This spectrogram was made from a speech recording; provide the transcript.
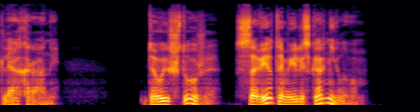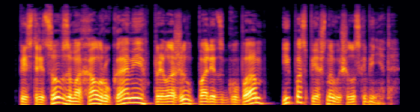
для охраны». «Да вы что же, с советами или с Корниловым?» Пестрецов замахал руками, приложил палец к губам и поспешно вышел из кабинета.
